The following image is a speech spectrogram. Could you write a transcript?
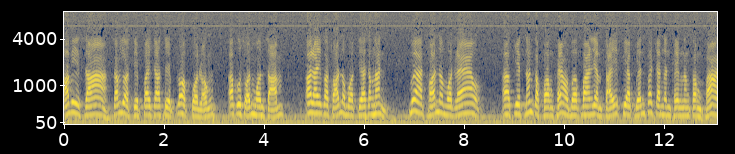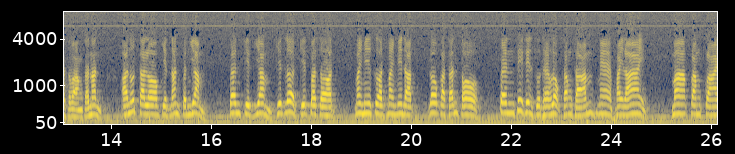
อวิสาสังโยชน์สิบไปจะสิบรอบกวดหลงอกุศลมวลสามอะไรก็ถอนออกหมดเสียทั้งนั้น เมื่อถอนออกหมดแล้วอากิจนั้นก็พองแผ้วเบิกบานเลี่ยมใสเปียบเหมือนพระจันทร์มันเพ่งนางต้องฟ้าสว่างแต่นั้น อนุตตโลกิจนั้นเป็นย่ำเป็นจิตย่ำจิตเลิศจิตประเสริฐไม่มีเกิดไม่มีดับ โลกสันโต เป็นที่สิ้นสุดแห่งโลกทั้งสามแม่ภัยร้าย มากำกลาย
